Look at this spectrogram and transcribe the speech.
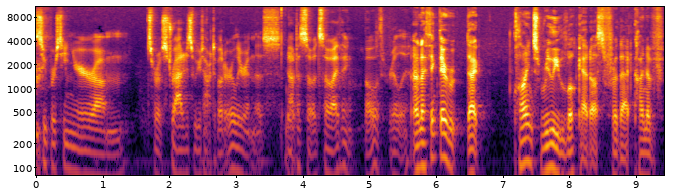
super senior um, sort of strategist we talked about earlier in this episode. So I think both really. And I think they're that clients really look at us for that kind of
